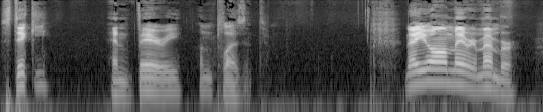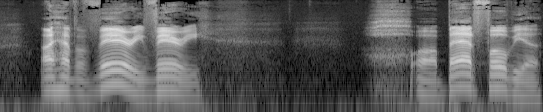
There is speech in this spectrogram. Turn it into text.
sticky, and very unpleasant. Now, you all may remember, I have a very, very uh, bad phobia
